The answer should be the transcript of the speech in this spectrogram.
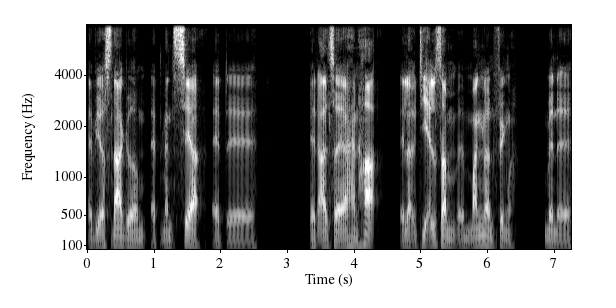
at vi også snakket om, at man ser, at, øh, at altså er, han har, eller de alle sammen øh, mangler en finger. Men, øh,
